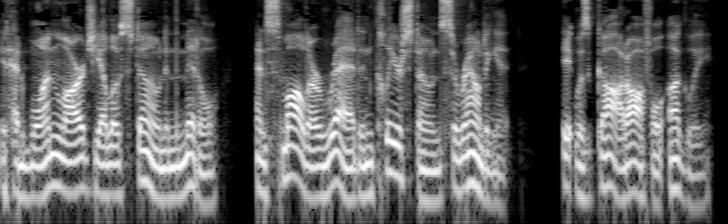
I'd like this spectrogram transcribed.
It had one large yellow stone in the middle and smaller red and clear stones surrounding it. It was god awful ugly.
